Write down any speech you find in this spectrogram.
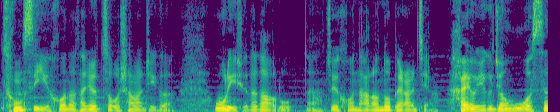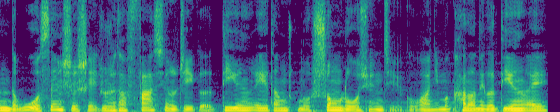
从此以后呢，他就走上了这个物理学的道路啊，最后拿了诺贝尔奖。还有一个叫沃森的，沃森是谁？就是他发现了这个 DNA 当中的双螺旋结构啊。你们看到那个 DNA，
